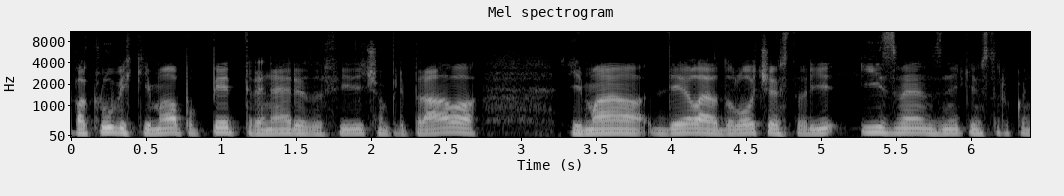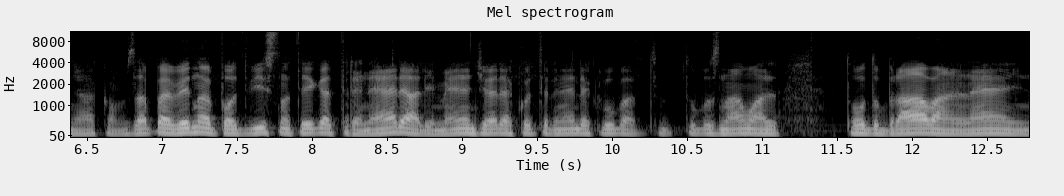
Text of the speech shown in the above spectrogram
pa klubih, ki imajo po pet trenerjev za fizično pripravo. Imajo, delajo določene stvari izven z nekim strokovnjakom. Zdaj pa je vedno je pa odvisno od tega trenerja ali menedžerja, kot trenerja kluba. To, to bo znamo ali to odobrava ali ne. In,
